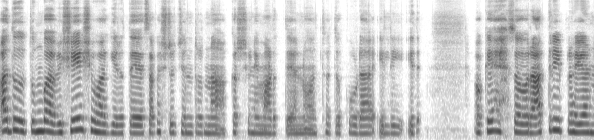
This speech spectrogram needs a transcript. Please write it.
ಅದು ತುಂಬ ವಿಶೇಷವಾಗಿರುತ್ತೆ. ಸಾಕಷ್ಟು ಜನರನ್ನ ಆಕರ್ಷಣೆ ಮಾಡುತ್ತೆ ಅನ್ನುವಂಥದ್ದು ಕೂಡ ಇಲ್ಲಿ ಇದೆ. ಓಕೆ ಸೊ ರಾತ್ರಿ ಪ್ರಯಾಣ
